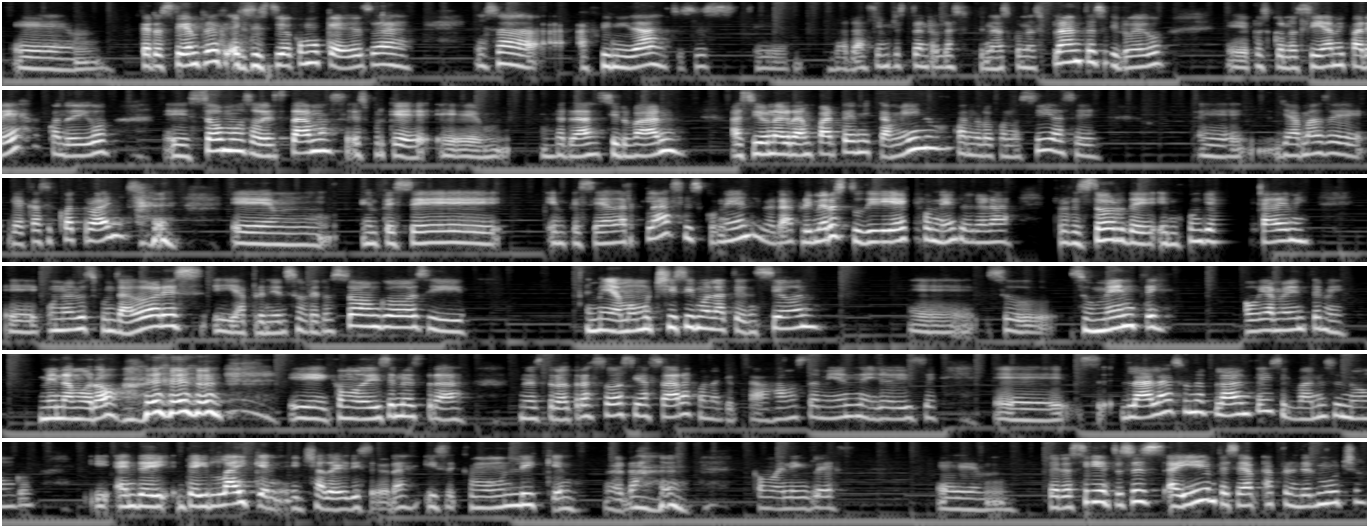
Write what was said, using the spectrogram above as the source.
eh, pero siempre existió como que esa, esa afinidad, entonces, eh, ¿verdad? Siempre están relacionadas con las plantas y luego, eh, pues conocí a mi pareja, cuando digo eh, somos o estamos, es porque, ¿verdad? Silván ha sido una gran parte de mi camino, cuando lo conocí hace ya más de, ya casi cuatro años, em, empecé, empecé a dar clases con él, ¿verdad? Primero estudié con él, él era profesor de, en Fungi Academy, eh, uno de los fundadores y aprendiendo sobre los hongos y me llamó muchísimo la atención eh, su, su, mente, obviamente me, me enamoró. y como dice nuestra, nuestra otra socia, Sara, con la que trabajamos también, ella dice, eh, Lala es una planta y Silvana es un hongo. Y and they, they liken each other, dice, ¿verdad? Dice como un lichen, ¿verdad? como en inglés. Em, pero sí, entonces ahí empecé a aprender mucho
